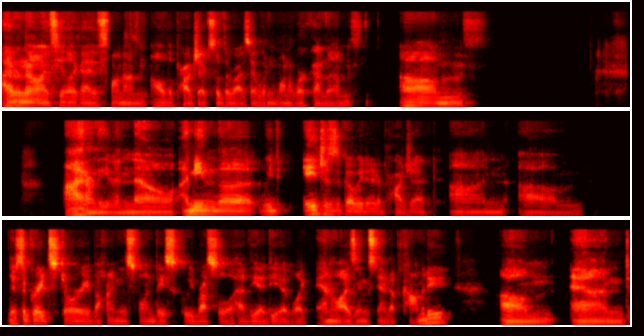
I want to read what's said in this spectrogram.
I don't know. I feel like I have fun on all the projects. Otherwise, I wouldn't want to work on them. Um, I don't even know. I mean, the we ages ago we did a project on. Um, there's a great story behind this one. Basically, Russell had the idea of like analyzing stand-up comedy, um, and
